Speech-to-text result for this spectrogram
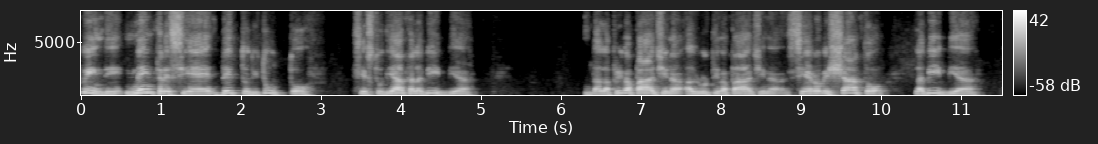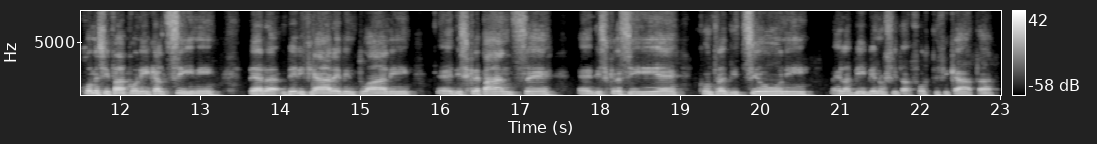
Quindi, mentre si è detto di tutto, si è studiata la Bibbia dalla prima pagina all'ultima pagina, si è rovesciato la Bibbia come si fa con i calzini per verificare eventuali eh, discrepanze, eh, discrasie, contraddizioni, e la Bibbia è uscita fortificata,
